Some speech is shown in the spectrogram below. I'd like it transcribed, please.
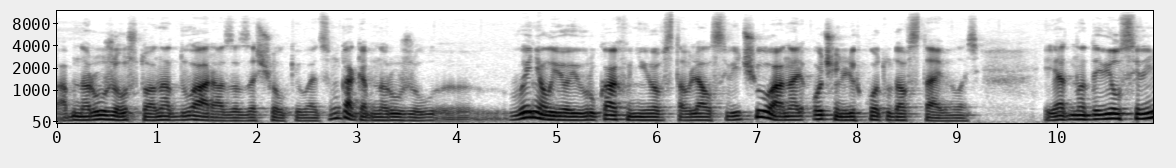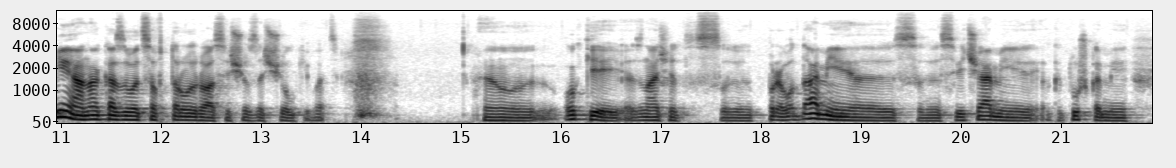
обнаружил, что она два раза защелкивается. Ну как обнаружил? Э, вынял ее и в руках в нее вставлял свечу, а она очень легко туда вставилась. Я надавил сильнее, она оказывается второй раз еще защелкивается. Э, окей, значит, с проводами, с свечами, катушками Э,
